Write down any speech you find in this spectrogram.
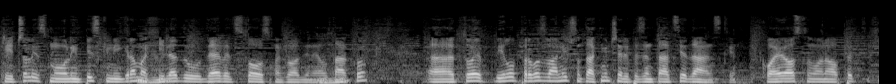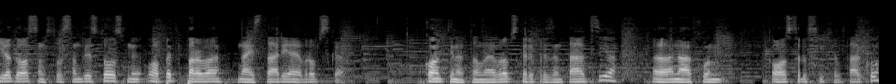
pričali smo o olimpijskim igrama Mhm. 1908. godine, je li tako? A, to je bilo prvo zvanično takmičenje reprezentacije Danske, koja je osnovana opet 1888. opet prva najstarija evropska kontinentalna evropska reprezentacija a, nakon ostrovskih, je tako?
